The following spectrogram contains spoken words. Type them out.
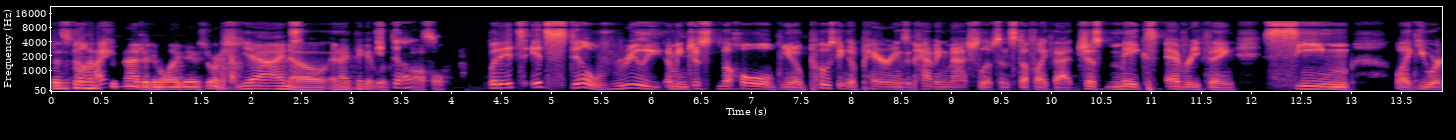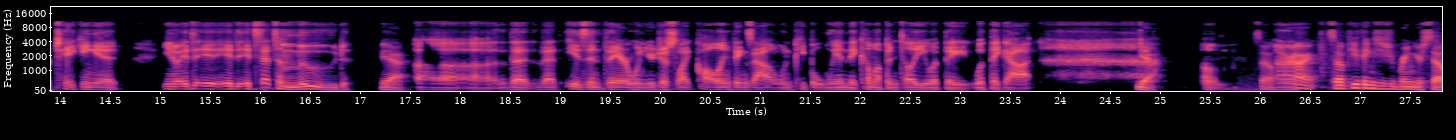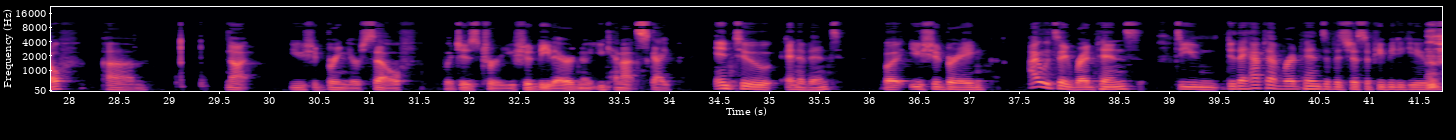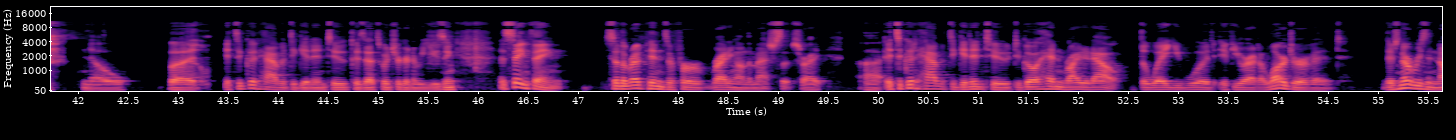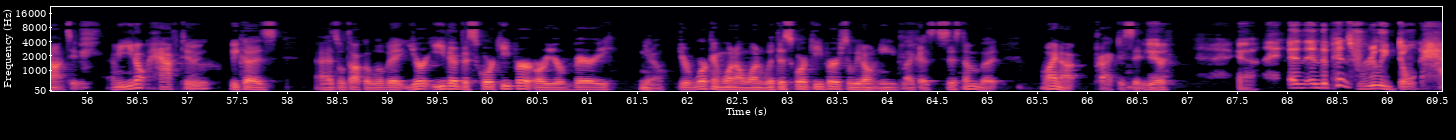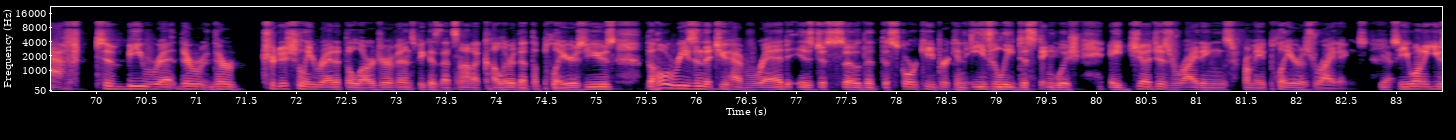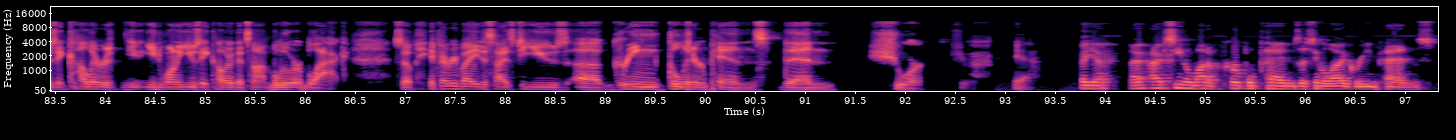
That still No, happens I- with Magic in a lot of game stores. yeah, I know, and I think it It looks does. awful. But it's it's still really i mean just the whole you know posting of pairings and having match slips and stuff like that just makes everything seem like you are taking it you know it it, it sets a mood Yeah, uh, that that isn't there when you're just like calling things out when people win they come up and tell you what they what they got yeah. um, So, all right. right. So, a few things you should bring yourself. Um, not you should bring yourself, which is true. You should be there. No, you cannot Skype into an event, but you should bring. I would say red pins. Do you? Do they have to have red pins if it's just a PPTQ? no, but No. it's a good habit to get into because that's what you're going to be using. The same thing. So the red pins are for writing on the match slips, right? Uh, it's a good habit to get into to go ahead and write it out the way you would if you were at a larger event. There's no reason not to. I mean, you don't have to because, as we'll talk a little bit, you're either the scorekeeper or you're very, you know, you're working one on one with the scorekeeper, so we don't need like a system. But why not practice it here? Yeah, and and the pins really don't have to be red. They're they're traditionally red at the larger events because that's not a color that the players use. The whole reason that you have red is just so that the scorekeeper can easily distinguish a judge's writings from a player's writings. Yep. So you want to use a color. You, you'd want to use a color that's not blue or black. So if everybody decides to use uh, green glitter pins, then sure. Sure. Yeah. But yeah, I, I've seen a lot of purple pens. I've seen a lot of green pens.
